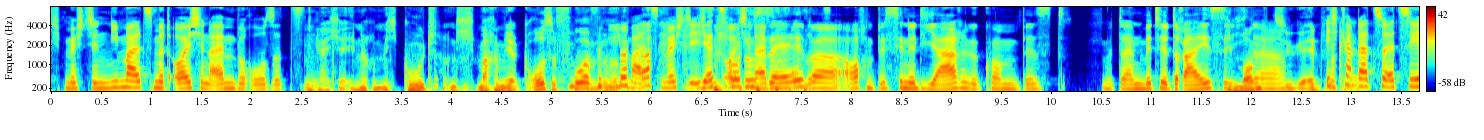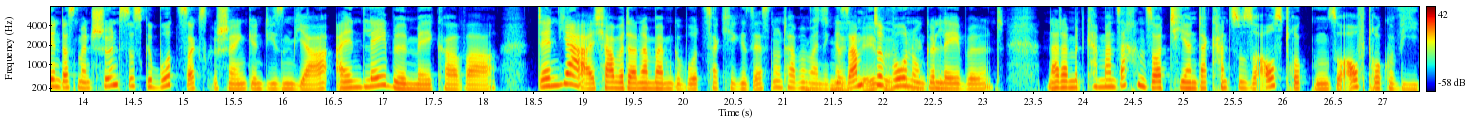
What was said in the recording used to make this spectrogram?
Ich möchte niemals mit euch in einem Büro sitzen. Ja, ich erinnere mich gut und ich mache mir große Vorwürfe. Niemals möchte ich jetzt, mit euch in einem Büro sitzen. Jetzt, wo du selber auch ein bisschen in die Jahre gekommen bist mit deinen Mitte 30. Die Monk-Züge entwickeln. Ich kann dazu erzählen, dass mein schönstes Geburtstagsgeschenk in diesem Jahr ein Labelmaker war. Denn ja, ich habe dann an meinem Geburtstag hier gesessen und habe meine gesamte Wohnung gelabelt. Na, damit kann man Sachen sortieren. Da kannst du so ausdrucken, so Aufdrucke wie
